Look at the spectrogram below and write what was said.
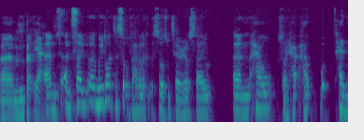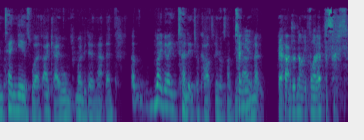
Um, but yeah, and and so uh, we'd like to sort of have a look at the source material. So, um, how, sorry, how, how what, 10, 10 years worth? Okay, we won't be doing that then. Um, maybe they turned it into a cartoon or something. 10 years? that- yeah 195 episodes.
